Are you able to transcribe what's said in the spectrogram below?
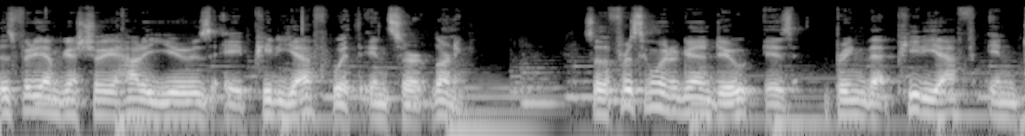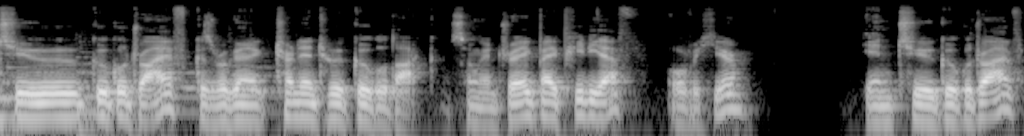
This video I'm going to show you how to use a PDF with Insert Learning. So the first thing we're going to do is bring that PDF into Google Drive because we're going to turn it into a Google Doc. So I'm going to drag my PDF over here into Google Drive.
